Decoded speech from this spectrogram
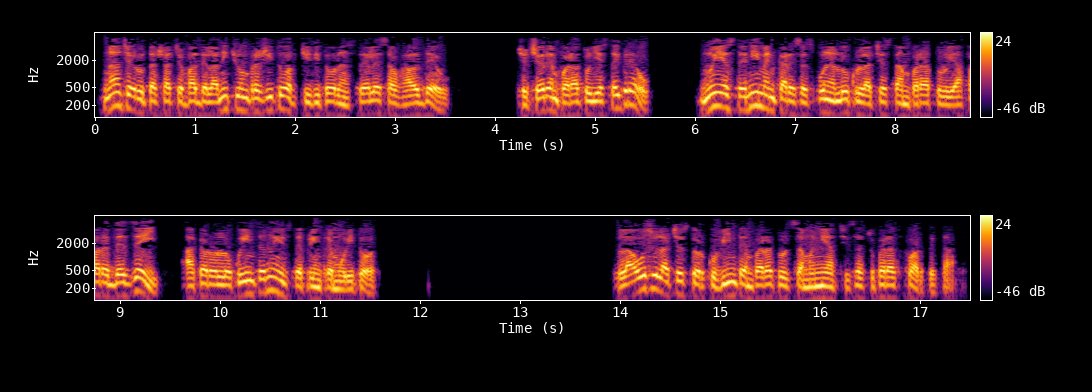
n-a cerut așa ceva de la niciun vrăjitor, cititor în stele sau haldeu. Ce cere împăratul este greu. Nu este nimeni care să spune lucrul acesta împăratului, afară de zei, a căror locuință nu este printre muritori. La auzul acestor cuvinte, împăratul s-a mâniat și s-a supărat foarte tare.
